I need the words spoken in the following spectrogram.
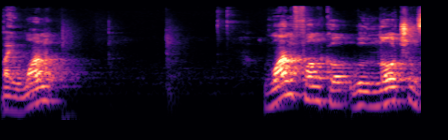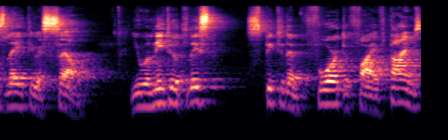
by one, one phone call will not translate to a sell. You will need to at least speak to them four to five times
